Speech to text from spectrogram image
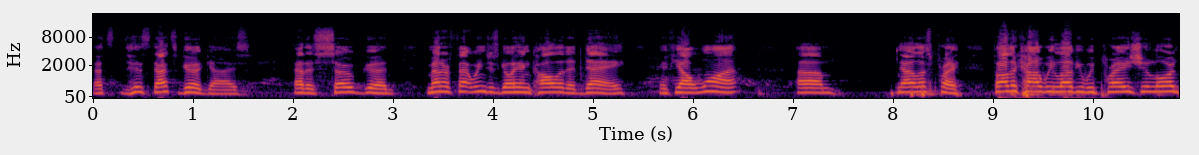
That's, that's good, guys. That is so good. Matter of fact, we can just go ahead and call it a day if y'all want. Um, now let's pray. Father God, we love you. We praise you, Lord.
